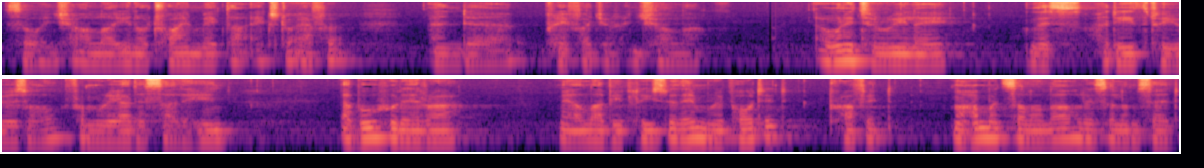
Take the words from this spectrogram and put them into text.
So, inshallah, you know, try and make that extra effort and uh, pray Fajr, inshallah. I wanted to relay this hadith to you as well from Riyadh al-Salihin. Abu Hurairah, may Allah be pleased with him, reported, Prophet Muhammad said,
